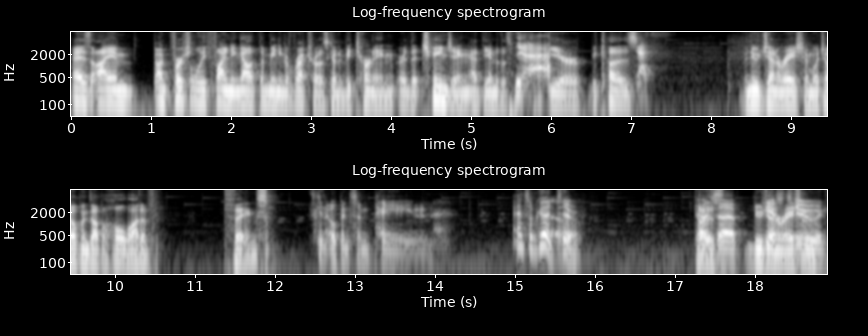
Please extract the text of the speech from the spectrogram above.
as I am unfortunately finding out the meaning of retro is going to be turning or that changing at the end of this Yeah. year because Yes. of a new generation, which opens up a whole lot of things. It's gonna open some pain and some good too. Because uh, new PS2 generation. And,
